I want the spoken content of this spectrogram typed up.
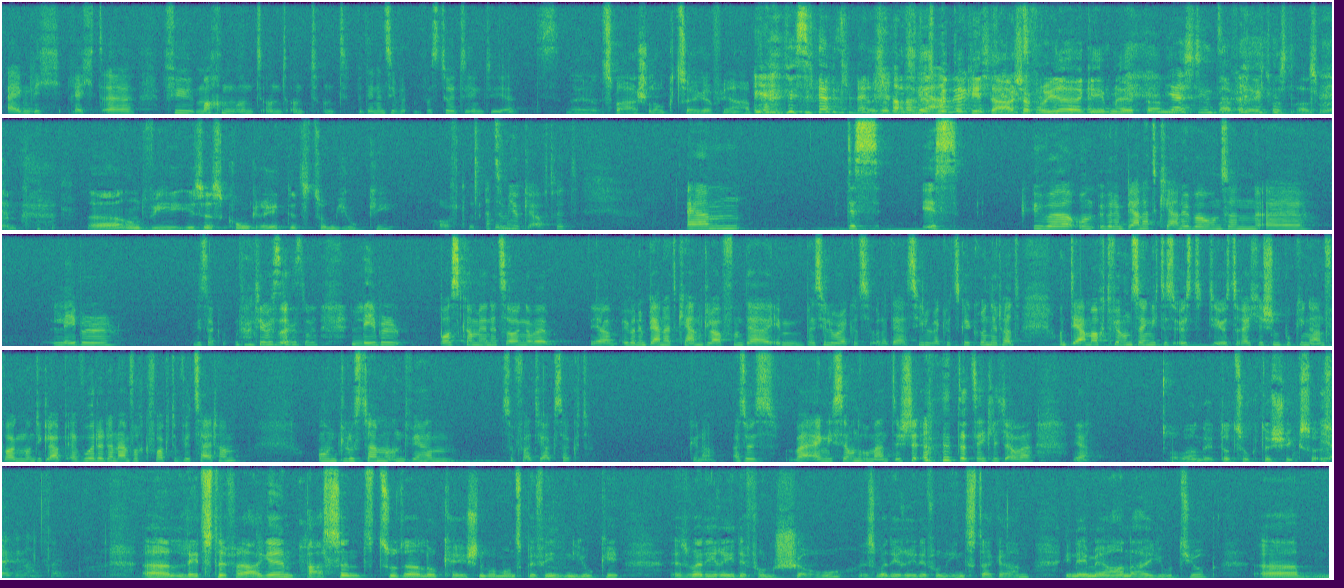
eigentlich recht äh, viel machen und, und, und, und bei denen sie was tut irgendwie. Ja. Naja, zwei Schlagzeuger für Ja, das wäre nett. Also wenn Aber sie das mit der Gitarre schon früher ergeben hätte, dann Ja, war vielleicht was draus geworden. Äh, Und wie ist es konkret jetzt zum Yuki-Auftritt? Ah, zum Yuki-Auftritt. Ähm, das ist über, über den Bernhard Kern, über unseren äh, Label, wie sagt wie sagst du, Label-Boss kann man ja nicht sagen, aber ja, über den Bernhard Kern gelaufen, der eben bei Seal Records oder der Seal Records gegründet hat. Und der macht für uns eigentlich Öst die österreichischen Booking-Anfragen. Und ich glaube, er wurde dann einfach gefragt, ob wir Zeit haben und Lust haben. Und wir haben sofort Ja gesagt. Genau. Also es war eigentlich sehr unromantisch tatsächlich, aber ja. Aber ein netter Zug des Schicksals. Ja, genau. Voll. Äh, letzte Frage, passend zu der Location, wo wir uns befinden, Yuki. Es war die Rede von Show, es war die Rede von Instagram, ich nehme an auch YouTube. Äh,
